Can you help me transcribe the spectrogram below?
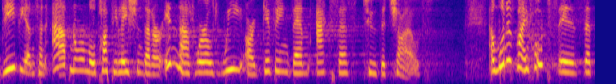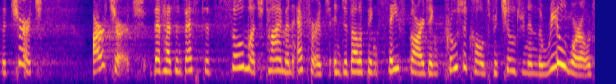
deviant, and abnormal population that are in that world, we are giving them access to the child. And one of my hopes is that the church, our church, that has invested so much time and effort in developing safeguarding protocols for children in the real world,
